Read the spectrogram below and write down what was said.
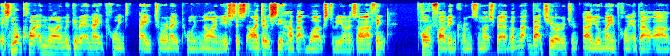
It's not quite a nine. We give it an 8.8 or an 8.9. It's just I don't see how that works. To be honest, I, I think 0.5 increments are much better. But back to your original, uh, your main point about uh,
